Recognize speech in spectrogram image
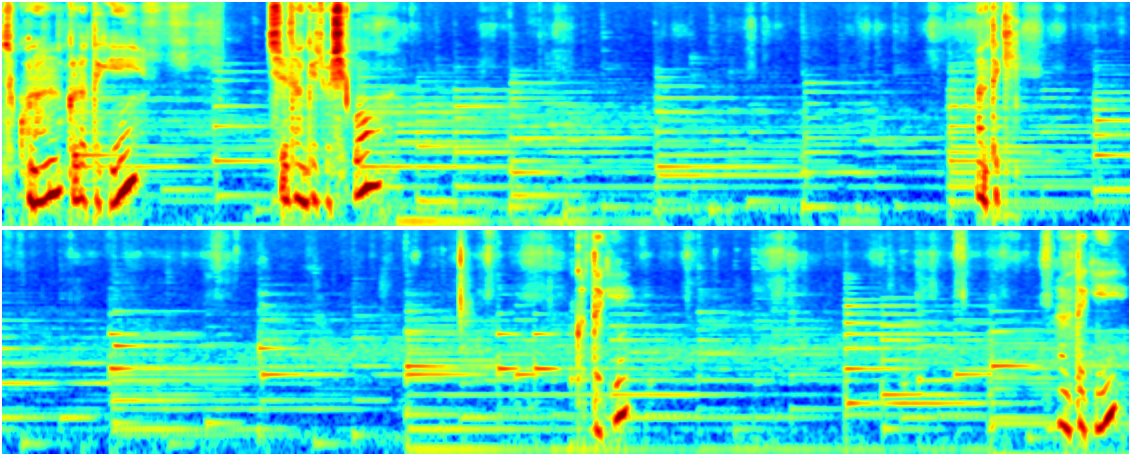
첫코는 끌러뜨기 7단계 주시고 안뜨기. 겉뜨기 안뜨기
